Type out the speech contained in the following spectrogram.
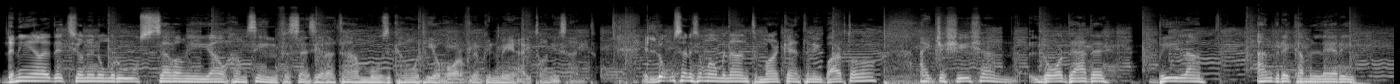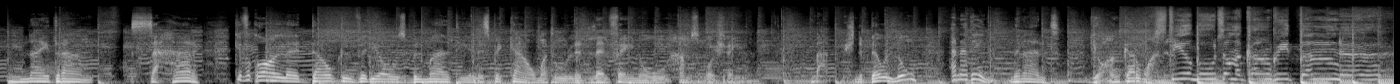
Din hija l-edizzjoni numru 750 fis-sensiela ta' mużika mod ieħor flimkien miegħi Tony Sant. Illum se nisimgħu mingħand Mark Anthony Bartolo, Ajġa Xisha, Lord Ade, Bila, Andre Camilleri, Najdra Sahar, kif ukoll dawk il-videos bil-Malti li spikkaw matul l-2025. Mela, biex nibdew illum, għana din mingħand Johan Karwan. Steel boots on the concrete thunder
